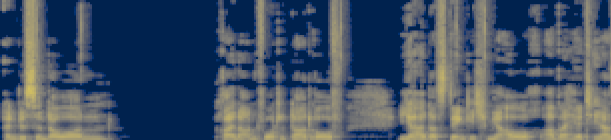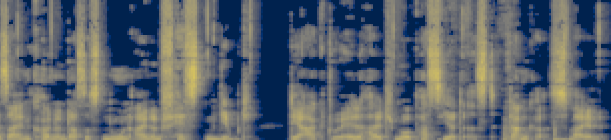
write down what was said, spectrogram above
ein bisschen dauern. Rainer antwortet darauf, ja, das denke ich mir auch, aber hätte ja sein können, dass es nun einen festen gibt, der aktuell halt nur passiert ist. Danke, Smile.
